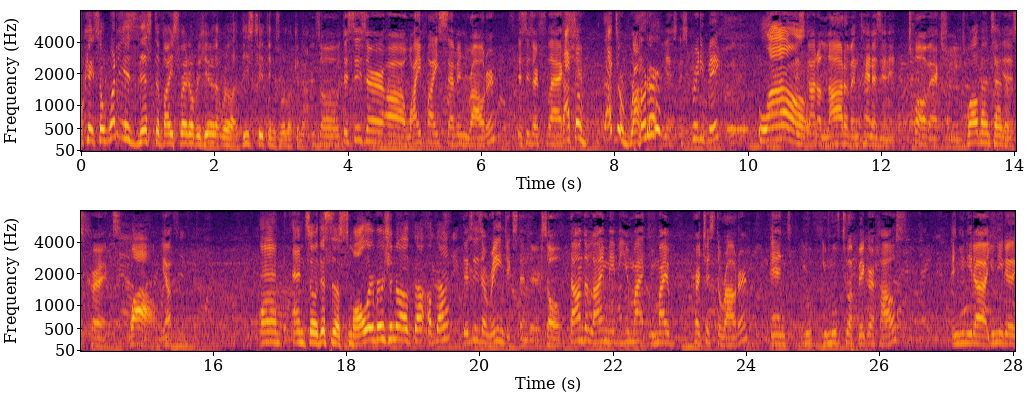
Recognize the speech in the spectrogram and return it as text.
Okay, so what is this device right over here that we're these two things we're looking at? So this is our uh, Wi-Fi 7 router. This is our flagship. That's a that's a router. Yes, it's pretty big. Wow. It's got a lot of antennas in it. Twelve actually. Twelve antennas. Yes, correct. Wow. Yep. And and so this is a smaller version of that of that. This is a range extender. So down the line, maybe you might you might purchase the router and you you move to a bigger house and you need a you need a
